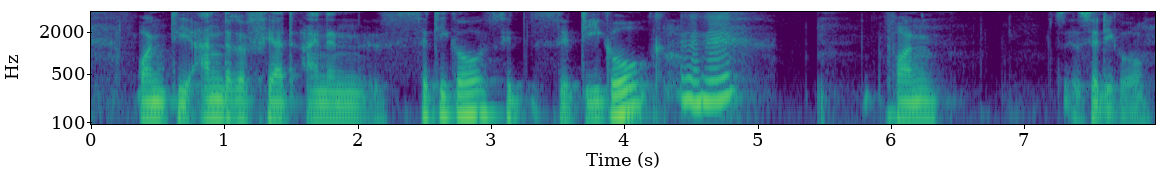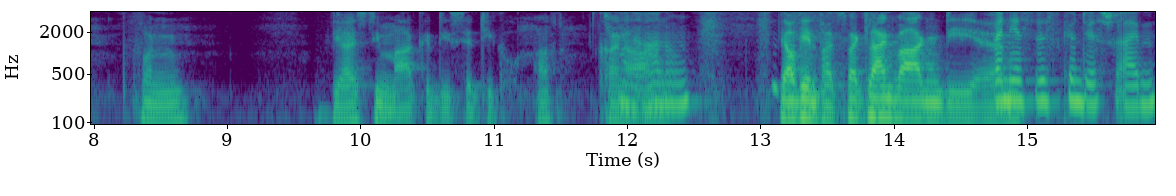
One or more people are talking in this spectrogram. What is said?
und die andere fährt einen Citigo, Cit- Citigo von Citigo, von Wie heißt die Marke, die Citico macht? Keine, Keine Ahnung. Ahnung. Ja, auf jeden Fall zwei Kleinwagen, die. Wenn ähm, ihr es wisst, könnt ihr es schreiben.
